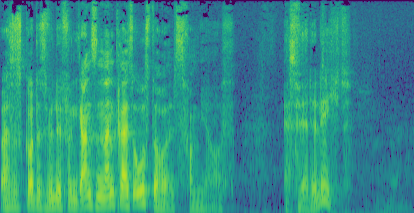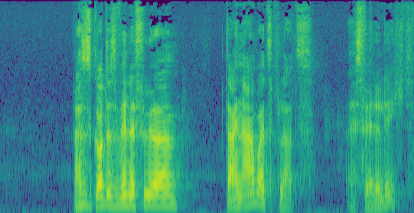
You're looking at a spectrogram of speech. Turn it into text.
Was ist Gottes Wille für den ganzen Landkreis Osterholz von mir aus? Es werde Licht. Was ist Gottes Wille für deinen Arbeitsplatz? Es werde Licht.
